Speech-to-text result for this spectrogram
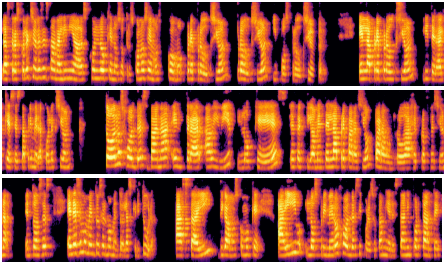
Las tres colecciones están alineadas con lo que nosotros conocemos como preproducción, producción y postproducción. En la preproducción, literal, que es esta primera colección, todos los holders van a entrar a vivir lo que es efectivamente la preparación para un rodaje profesional. Entonces, en ese momento es el momento de la escritura. Hasta ahí, digamos como que ahí los primeros holders, y por eso también es tan importante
